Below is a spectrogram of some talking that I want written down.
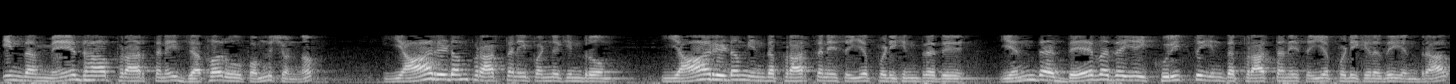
இந்த மேதா பிரார்த்தனை ஜப ரூபம்னு சொன்னோம். யாரிடம் பிரார்த்தனை பண்ணுகின்றோம்? யாரிடம் இந்த பிரார்த்தனை செய்யப்படுகின்றது? எந்த தேவதையை குறித்து இந்த பிரார்த்தனை செய்யப்படுகிறது என்றால்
